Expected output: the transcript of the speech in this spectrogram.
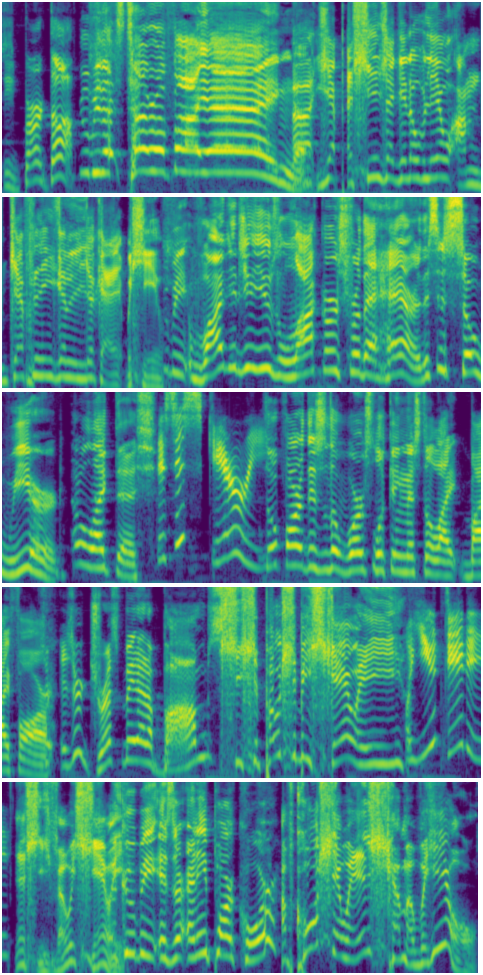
she's burnt up. Gooby, that's terrifying! Uh, yep, as soon as I get over there, I'm definitely gonna look at it with you. Gooby, why did you use lockers for the hair? This is so weird. I don't like this. This is scary. So far, this is the worst looking Miss Delight by far. Is her dress made out of bombs? She's supposed to be scary. well, you did it. Yeah, she's very scary. Gooby, is there any parkour? Of course there is. Come over here. All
